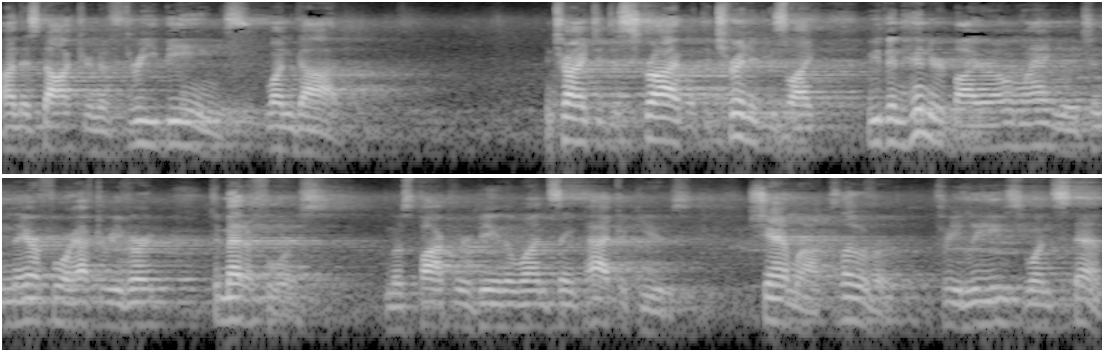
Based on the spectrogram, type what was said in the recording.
on this doctrine of three beings, one God. In trying to describe what the Trinity is like, we've been hindered by our own language and therefore have to revert to metaphors, the most popular being the one St. Patrick used shamrock, clover, three leaves, one stem.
